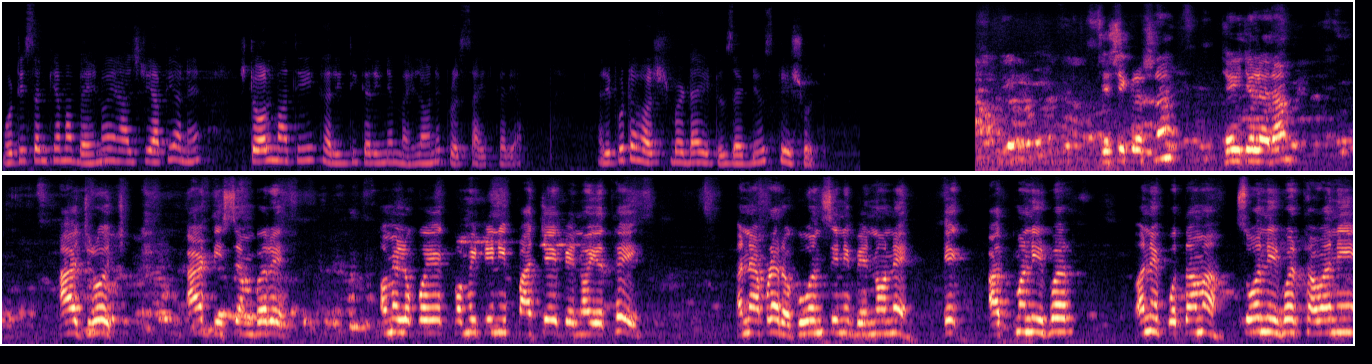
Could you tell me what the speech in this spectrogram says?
મોટી સંખ્યામાં બહેનોએ હાજરી આપી અને સ્ટોલમાંથી ખરીદી કરીને મહિલાઓને પ્રોત્સાહિત કર્યા. Reporter Harsh Bada A to Z news Keshod. જય શ્રી કૃષ્ણ. જય જલારામ. આજ રોજ આઠ ડિસેમ્બરે અમે લોકોએ કમિટીની પાંચેય બહેનોએ થઈ અને આપણા રઘુવંશીની બહેનોને એક આત્મનિર્ભર અને પોતામાં સ્વનિર્ભર થવાની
